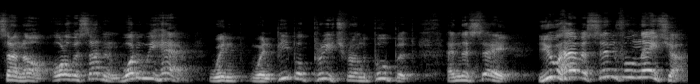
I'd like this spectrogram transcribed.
So now, all of a sudden, what do we have? When, when people preach from the pulpit and they say, You have a sinful nature,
